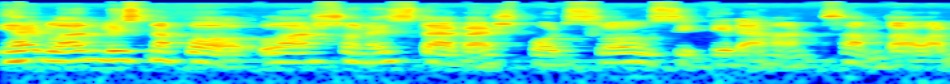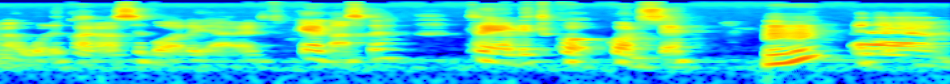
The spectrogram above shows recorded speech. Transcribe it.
jag har ibland lyssnat på Larsson Österbergs podd Slow City där han samtalar med olika raseborgare. Det tycker jag är ett ganska trevligt koncept. Mm. Uh,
